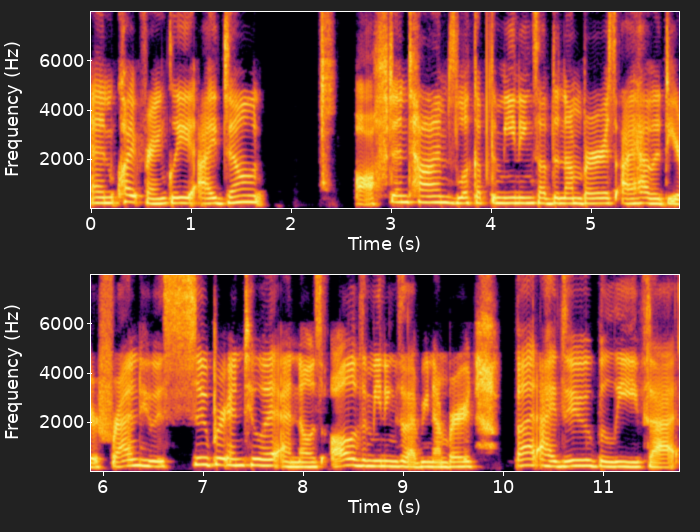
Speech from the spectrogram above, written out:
And quite frankly, I don't oftentimes look up the meanings of the numbers. I have a dear friend who is super into it and knows all of the meanings of every number, but I do believe that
